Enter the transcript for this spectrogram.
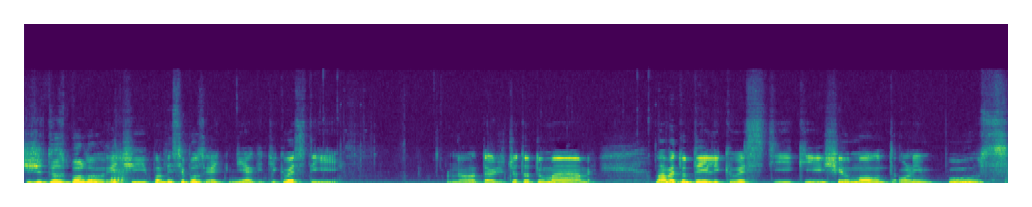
Čiže dosť bolo rečí, poďme si pozrieť nejaké tie questy. No, takže čo to tu máme? Máme tu daily questíky, Shield Mount Olympus,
